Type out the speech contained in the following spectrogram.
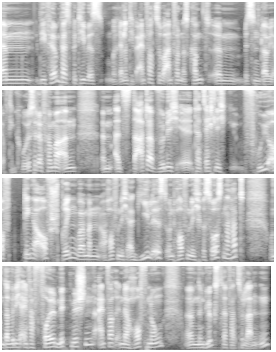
Ähm, die Firmenperspektive ist relativ einfach zu beantworten. Es kommt ähm, ein bisschen, glaube ich, auf die Größe der Firma an. Ähm, als Startup würde ich äh, tatsächlich früh auf Dinge aufspringen, weil man hoffentlich agil ist und hoffentlich Ressourcen hat. Und da würde ich einfach voll mitmischen, einfach in der Hoffnung, ähm, einen Glückstreffer zu landen.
